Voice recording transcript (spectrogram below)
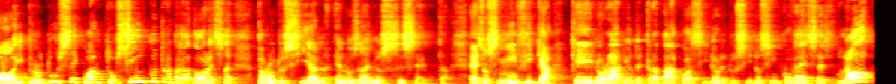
hoy produce cuanto cinco trabajadores producían en los años 60. Eso significa que el horario de trabajo ha sido reducido cinco veces. No,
